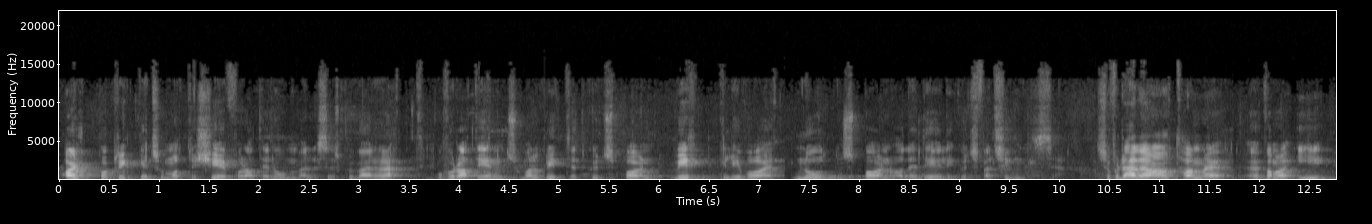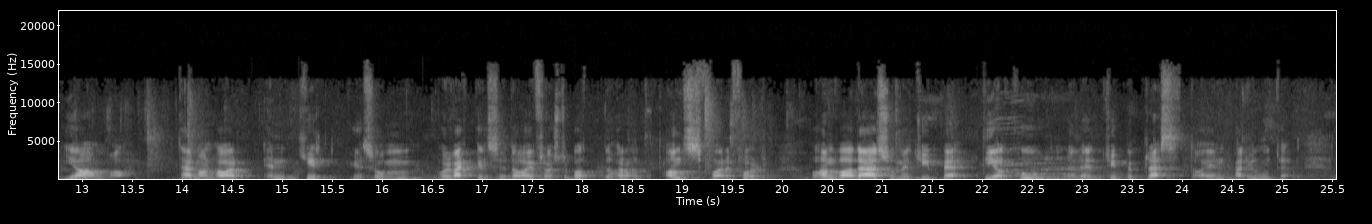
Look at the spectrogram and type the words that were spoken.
Alt på prikken som måtte skje for at en omvendelse skulle være rett. Og for at en som hadde blitt et Guds barn, virkelig var et nådens barn og hadde del i Guds velsignelse. Så for det er at han eh, var i Yama, der man har en kirke som vår vekkelse da fra Østerbotn har hatt ansvaret for og han var der som en type diakon eller en type prest av en periode.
